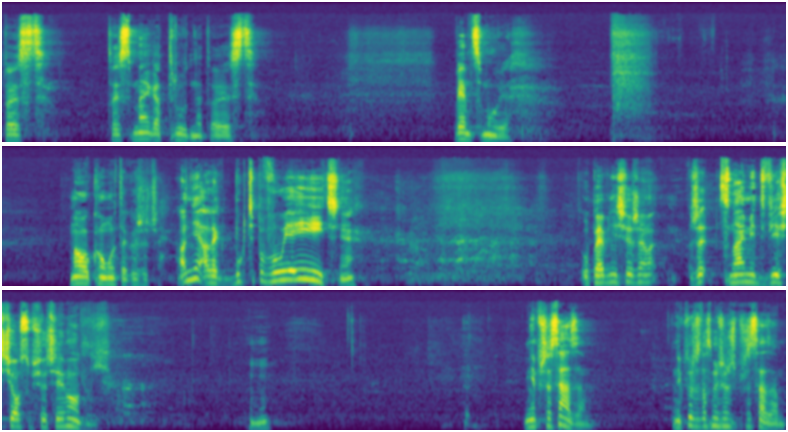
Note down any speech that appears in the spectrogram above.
To jest, to jest mega trudne, to jest... Wiem, co mówię. Mało komu tego życzę. A nie, ale Bóg cię powołuje, idź, nie? Upewnij się, że, że co najmniej 200 osób się o ciebie modli. Mhm. Nie przesadzam. Niektórzy z was myślą, że przesadzam.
